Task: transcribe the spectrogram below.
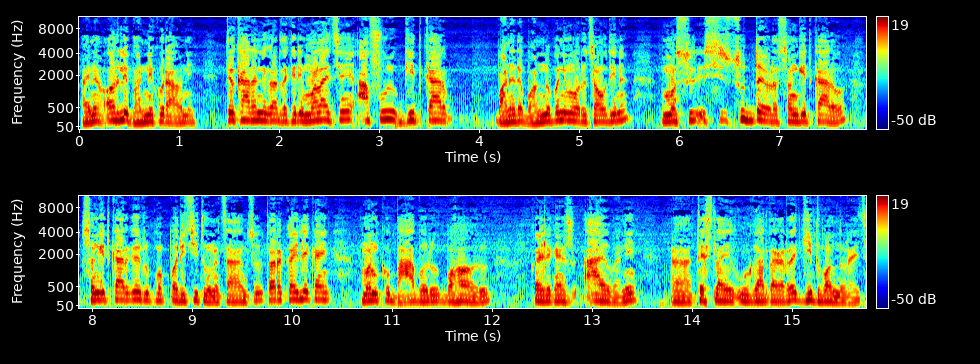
होइन? अरूले भन्ने कुरा हो नि। त्यो कारणले गर्दाखेरि मलाई चाहिँ आफू गीतकार भनेर भन्नु पनि म रुचाउँदिनँ। म शुद्ध एउटा सङ्गीतकार हो। सङ्गीतकारकै रूपमा परिचित हुन चाहन्छु। तर कहिलेकाहीँ मनको भावहरू बहहरू कहिलेकाहीँ आयो भने त्यसलाई उ गर्दा गर्दै गीत बन्दो रहेछ।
